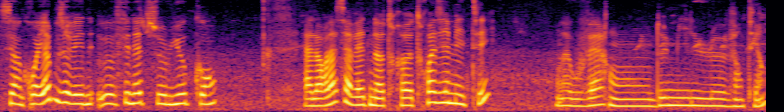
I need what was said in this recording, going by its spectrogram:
C'est incroyable, vous avez euh, fait naître ce lieu quand? Alors là, ça va être notre troisième été. On a ouvert en 2021.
